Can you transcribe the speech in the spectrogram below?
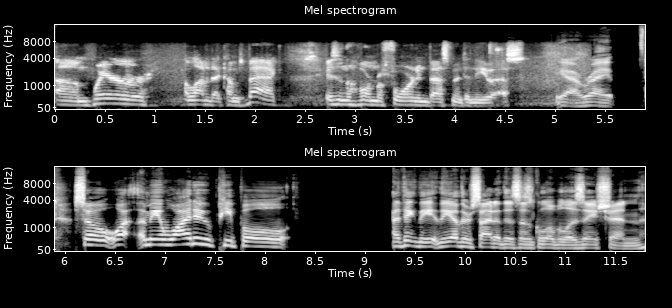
um, where a lot of that comes back is in the form of foreign investment in the U.S. Yeah, right. So, I mean, why do people I think the the other side of this is globalization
